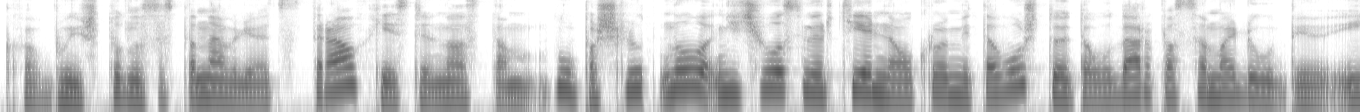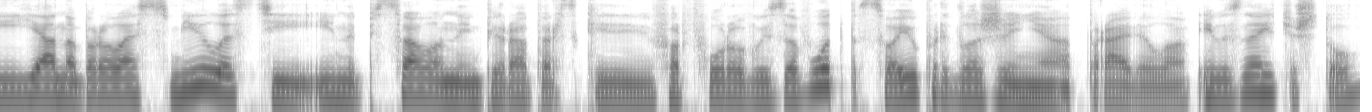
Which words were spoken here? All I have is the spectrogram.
как бы, что нас останавливает страх, если нас там, ну, пошлют. Но ничего смертельного, кроме того, что это удар по самолюбию. И я набралась смелости и написала на императорский фарфоровый завод свое предложение отправила. И вы знаете что?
